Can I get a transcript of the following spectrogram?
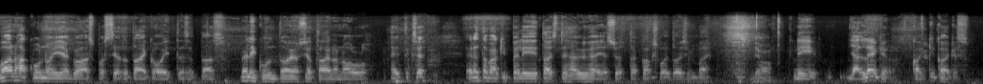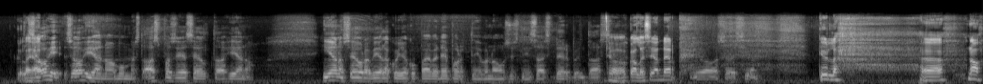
vanha kunnon Iego Aspas sieltä taikoo itsensä taas pelikuntoon, jos jotain on ollut. Heittikö se edeltäväänkin peliä taisi tehdä yhden ja syöttää kaksi voi toisinpäin. Joo. Niin jälleen kerran, kaikki kaikessa. Kyllä se, on, se on hienoa mun mielestä. Aspasi ja Selta on hieno, hieno seura vielä, kun joku päivä Deportivo nousisi, niin saisi derbyn taas. Joo, Kallisia derp. Joo, se olisi hieno. Kyllä. no,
